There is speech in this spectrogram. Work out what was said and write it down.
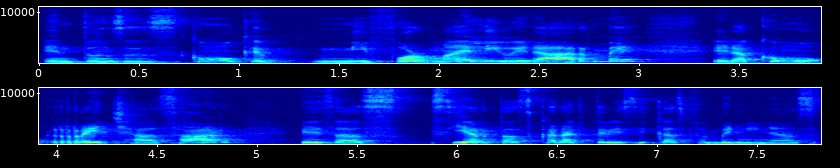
Entonces como que mi forma de liberarme era como rechazar esas ciertas características femeninas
